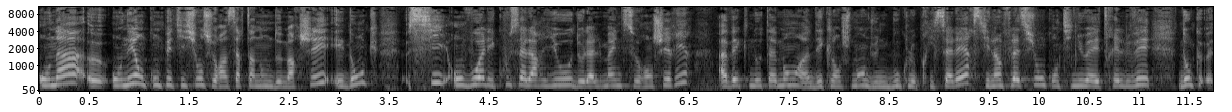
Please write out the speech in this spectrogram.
on, a, euh, on est en compétition sur un certain nombre de marchés. Et donc, si on voit les coûts salariaux de l'Allemagne se renchérir, avec notamment un déclenchement d'une boucle prix-salaire, si l'inflation continue à être élevée, donc euh,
